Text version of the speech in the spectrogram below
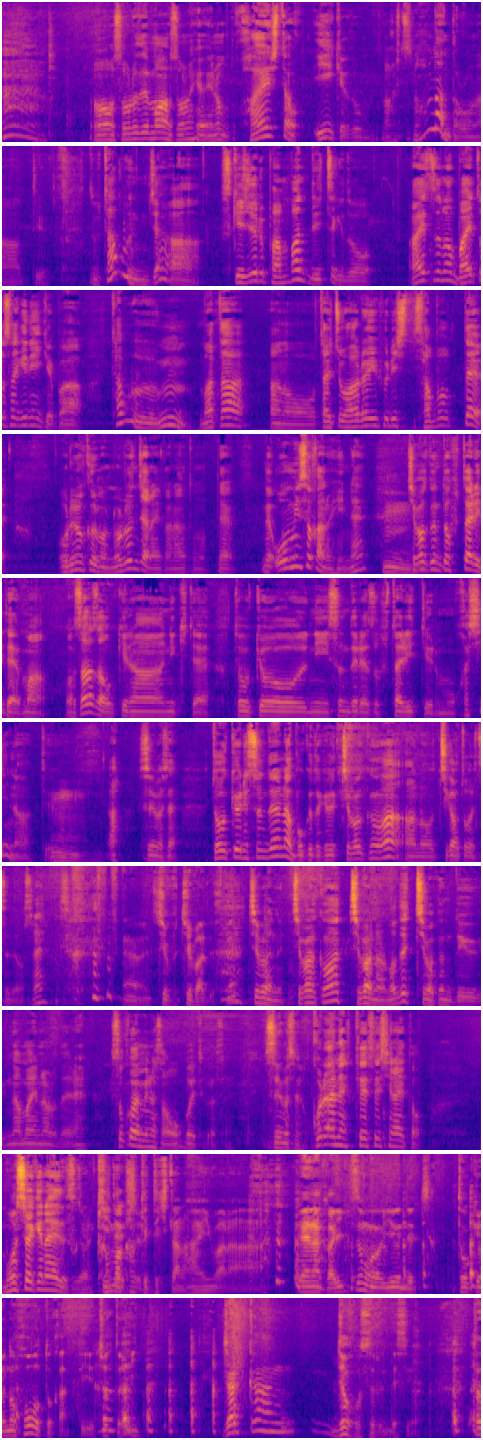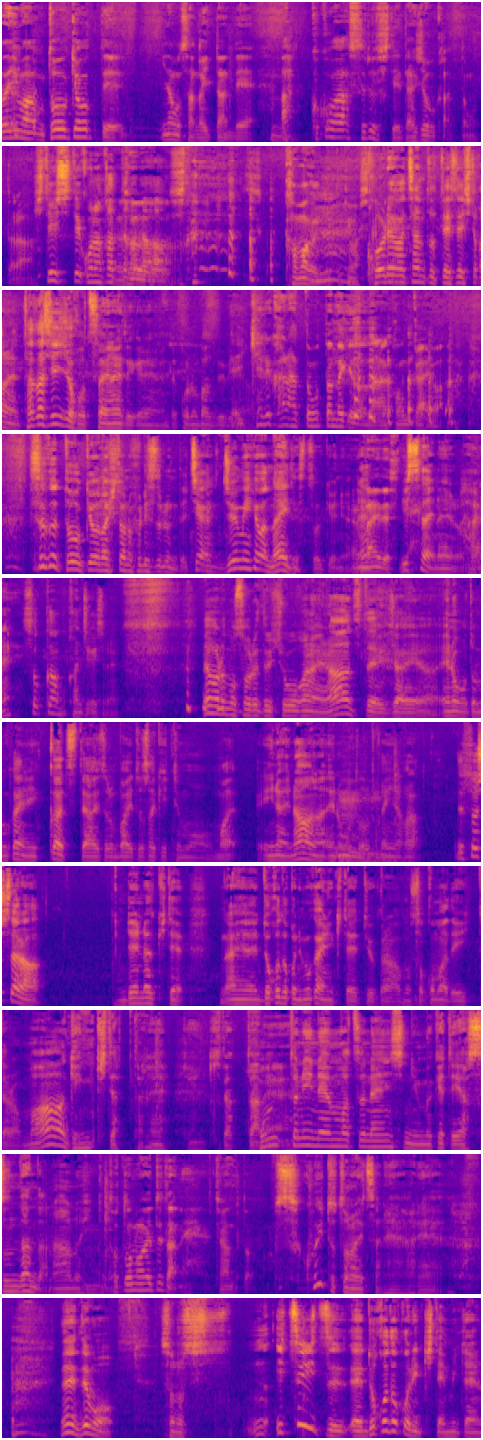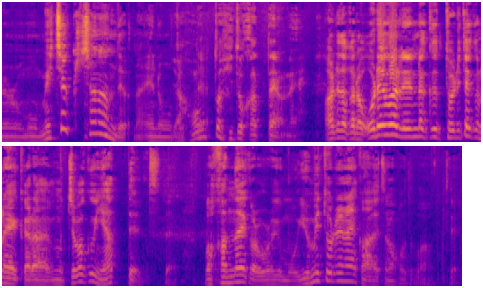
ああ、それでまあその日は榎本返したはいいけど、あいつ何なんだろうなっていう。でも多分じゃあ、スケジュールパンパンって言ってたけど、あいつのバイト先に行けば、多分、また、あの、体調悪いふりしてサボって、俺の車乗るんじゃないかなと思って。で、大晦日の日ね、うん千葉君と二人で、まあ、わざわざ沖縄に来て、東京に住んでるやつ二人っていうのもおかしいなっていう。うん。あ、すいません。東京に住んでるのは僕だけど、千葉君は、あの、違うところに住んでますね。うん、千葉ですね。千葉ね、千葉君は千葉なので、千葉君という名前なのでね、そこは皆さん覚えてください。すいません。これはね、訂正しないと。申し訳ないですから、聞いてかけてきたな、今な。いや、なんかいつも言うんで、東京の方とかっていう、ちょっとい、若干、譲歩するんですよ。ただ今、東京って、稲本さんが言ったんで、あ、ここはスルーして大丈夫かと思ったら、否定してこなかったから 釜が出てきました、ね。これはちゃんと訂正しとかないと、正しい情報を伝えないといけないので、この番組でい。けるかなと思ったんだけどな、今回は。すぐ東京の人のふりするんで、違う、住民票はないです、東京にはね。ないですね一切ないのでね。はいそこはもう勘違いしない。だからもうそれでしょうがないな、つって、じゃあ、榎本迎えに行くか、つって、あいつのバイト先行っても、まあ、いないな、榎本とか言いながら。で、そしたら、連絡来て、えーどこどこに迎えに来てって言うから、もうそこまで行ったら、まあ、元気だったね。元気だったね。本当に年末年始に向けて休んだんだな、あの日。整えてたね、ちゃんと。すごい整えてたね、あれ。ね、でも、その、しいついつ、え、どこどこに来てみたいなのもめちゃくちゃなんだよな、榎本って。いや、本当ひどかったよね。あれだから、俺は連絡取りたくないから、もう千葉君やって、つって。わかんないから俺もう読み取れないから、あいつの言葉って。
